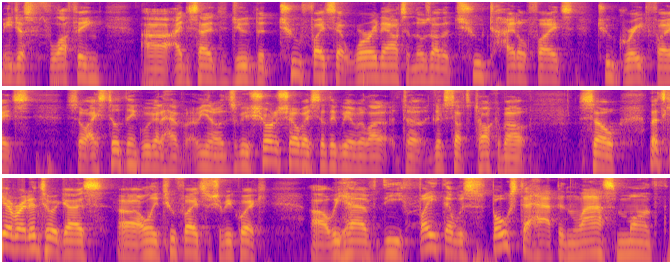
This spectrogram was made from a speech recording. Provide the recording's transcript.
me just fluffing, uh, I decided to do the two fights that were announced, and those are the two title fights, two great fights. So I still think we're gonna have, you know, this will be a shorter show, but I still think we have a lot of good stuff to talk about. So let's get right into it, guys. Uh, only two fights, it should be quick. Uh, we have the fight that was supposed to happen last month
